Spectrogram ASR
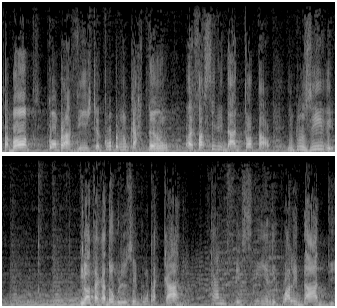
tá bom? Compra à vista, compra no cartão. Olha, facilidade total. Inclusive, no Atacadão Bom Jesus você encontra carne. Carne fresquinha, de qualidade.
